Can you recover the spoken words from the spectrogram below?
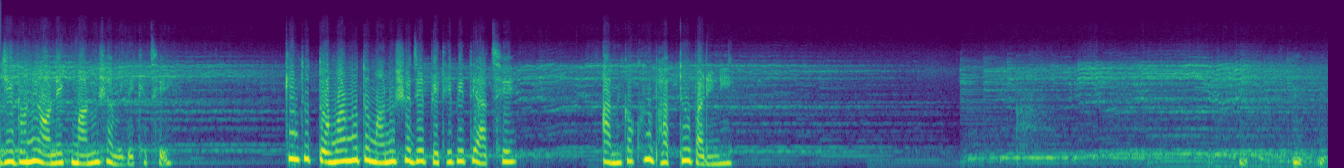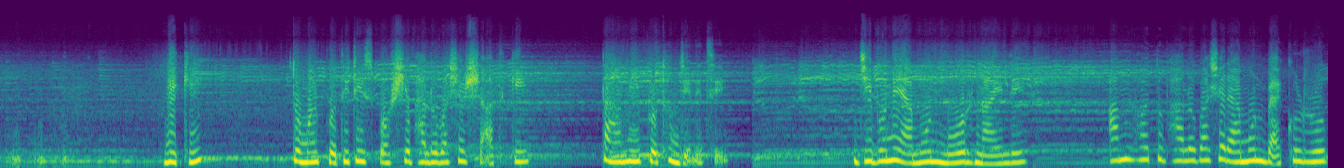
জীবনে অনেক মানুষ আমি দেখেছি। কিন্তু তোমার মতো মানুষও যে পৃথিবীতে আছে, আমি কখনো ভাবতেও পারিনি। তোমার প্রতিটি স্পর্শে ভালোবাসার স্বাদ কি? তা আমি প্রথম জেনেছি। জীবনে এমন মোড় না এলে আমি হয়তো ভালোবাসার এমন ব্যাকুল রূপ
